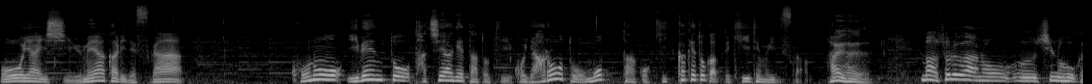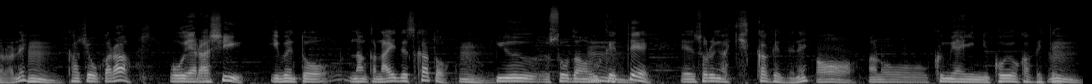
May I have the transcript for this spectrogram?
大谷石夢あかりですがこのイベントを立ち上げた時こうやろうと思ったこうきっかけとかって聞いてもいいですか、はいはい。まあそれはあの市の方からね、うん。課長から大家らしいイベントなんかないですかとうん、いう相談を受けて、えーそれがきっかけでね、あの組合員に声をかけて、うん。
